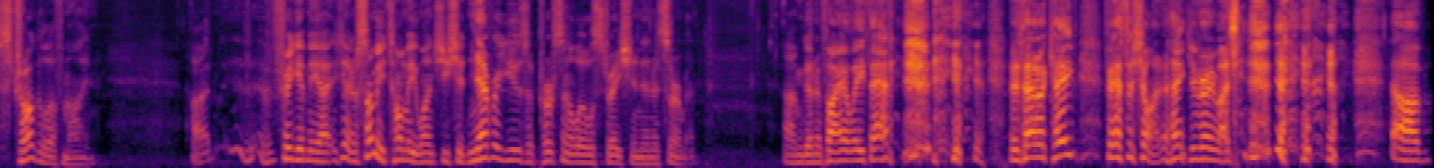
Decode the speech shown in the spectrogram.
struggle of mine. Uh, forgive me, I, you know, somebody told me once you should never use a personal illustration in a sermon. I'm going to violate that. is that okay? Pastor Sean, thank you very much. um,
